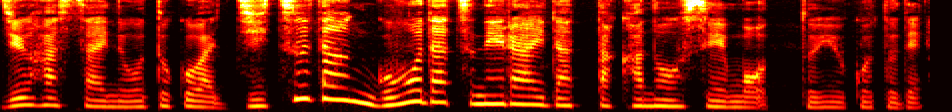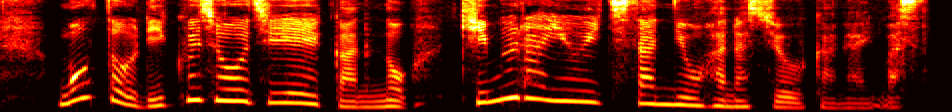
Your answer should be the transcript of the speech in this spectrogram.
18歳の男は実弾強奪狙いだった可能性もということで元陸上自衛官の木村雄一さんにお話を伺います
